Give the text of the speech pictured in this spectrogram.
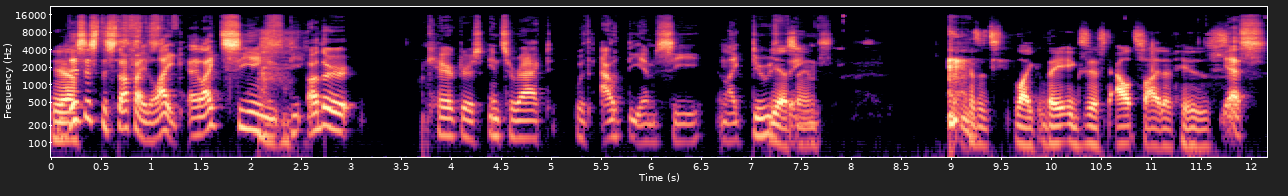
yeah. This is the stuff I like. I like seeing the other characters interact without the MC and like do Yeah, things. because it's like they exist outside of his Yes.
